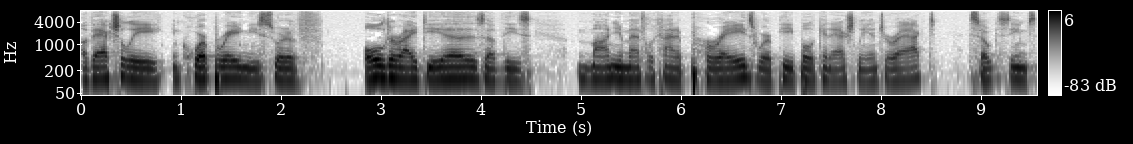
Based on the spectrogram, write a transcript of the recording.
of actually incorporating these sort of older ideas of these monumental kind of parades where people can actually interact? So it seems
